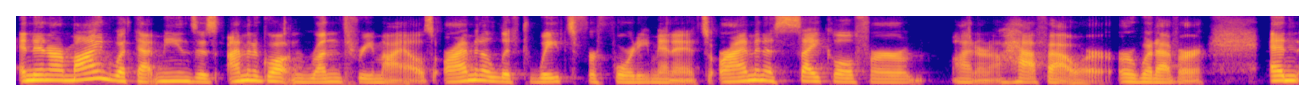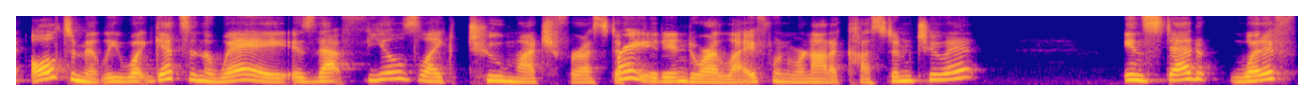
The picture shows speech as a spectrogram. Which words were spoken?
And in our mind, what that means is I'm going to go out and run three miles, or I'm going to lift weights for 40 minutes, or I'm going to cycle for, I don't know, half hour or whatever. And ultimately, what gets in the way is that feels like too much for us to Right. fit into our life when we're not accustomed to it. Instead, what if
